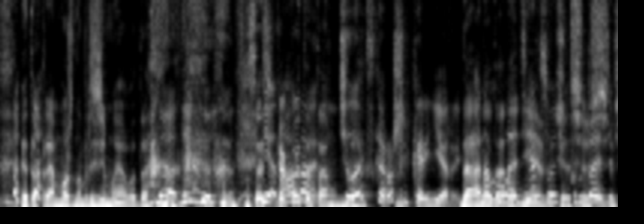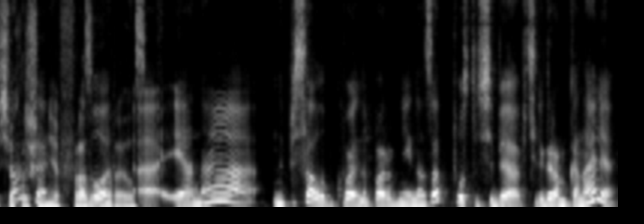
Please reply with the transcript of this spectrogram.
это прям можно в резюме его, да? Да, да. какой-то там... Человек с хорошей карьерой. Да, она молодец, очень крутая девчонка. мне фраза понравилась. А, и она написала буквально пару дней назад пост у себя в телеграм-канале,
